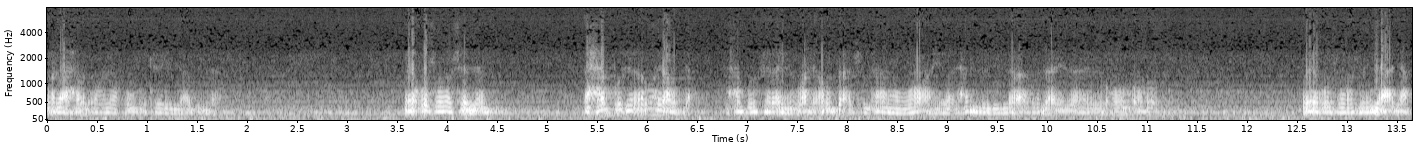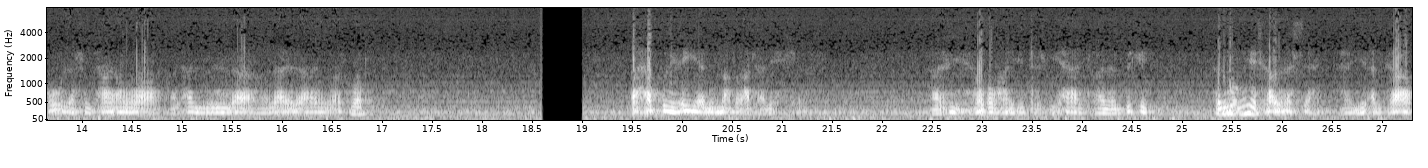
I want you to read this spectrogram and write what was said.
ولا حول ولا قوة إلا بالله. ويقول صلى الله عليه وسلم أحب إلى الله أربع أحب الكلام إلى الله أربع سبحان الله والحمد لله ولا إله إلا الله والله أكبر. ويقول صلى الله عليه وسلم لا نقول سبحان الله والحمد لله ولا إله إلا الله. اكبر أحب إلي مما طلعت عليه. فيه فضل هذه التسبيحات وهذا الذكر. فالمؤمن يسأل نفسه هذه الأذكار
